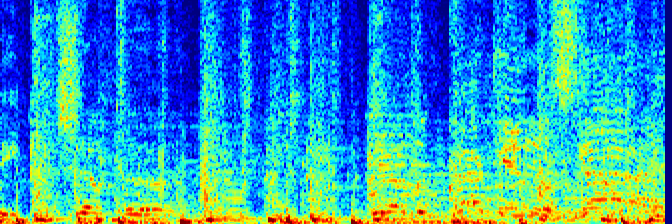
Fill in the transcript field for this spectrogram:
Seeking shelter. There's a crack in the sky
